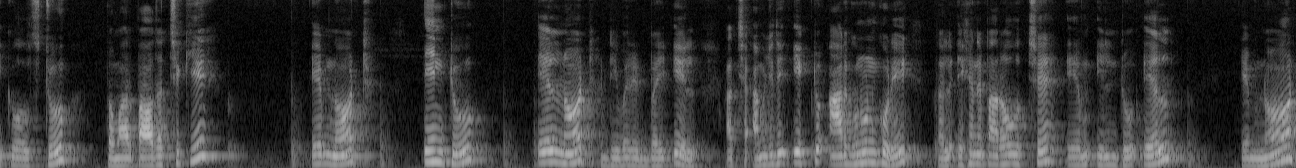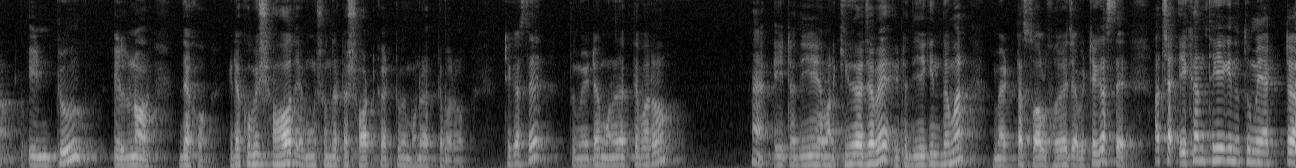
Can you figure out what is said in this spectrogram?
ইকুয়ালস টু তোমার পাওয়া যাচ্ছে কি? M nought into L nought divided by L আচ্ছা আমি যদি একটু আর গুণন করি, তাহলে এখানে পারো হচ্ছে M into L M nought into L nought দেখো, এটা খুবই সহজ এবং সুন্দর একটা শর্টকাট তুমি মনে রাখতে পারো। ঠিক আছে? তুমি এটা মনে রাখতে পারো। হ্যাঁ এটা দিয়ে আমার কি হয়ে যাবে? এটা দিয়ে কিন্তু আমার ম্যাথটা সলভ হয়ে যাবে, ঠিক আছে? আচ্ছা এখান থেকে কিন্তু তুমি একটা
